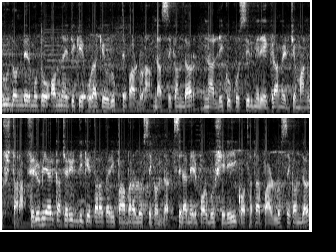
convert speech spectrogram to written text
গুরুদণ্ডের মতো অন্যায়টিকে ওরা কেউ রুখতে পারল না। না সিকান্দার, না লিকু কসির মেরে গ্রামের যে মানুষ তারা। ফেরুমিয়ার কাচারির দিকে তাড়াতাড়ি পা বাড়ালো সেকন্দার। সেলামের পর্ব সেরেই কথাটা পারল সেকন্দার।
